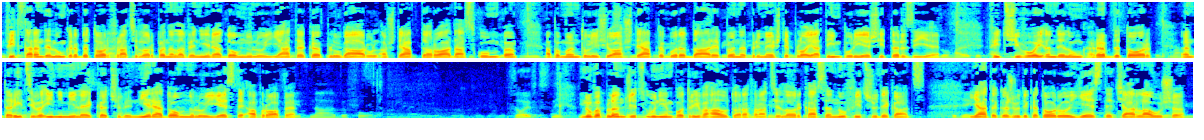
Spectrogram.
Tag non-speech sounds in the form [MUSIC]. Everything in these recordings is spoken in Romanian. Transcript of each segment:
Fiți dar îndelung răbdători, fraților, până la venirea Domnului. Iată că plugarul așteaptă roada scumpă a pământului și o așteaptă cu răbdare până primește ploia timpurie și târzie. Fiți și voi îndelung răbdători, întăriți-vă inimile, căci venirea Domnului este aproape. Nu vă plângeți unii împotriva altora, fraților, ca să nu fiți judecați. Iată că judecătorul este chiar la ușă.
